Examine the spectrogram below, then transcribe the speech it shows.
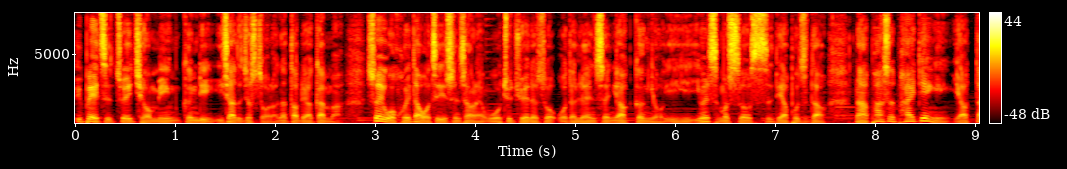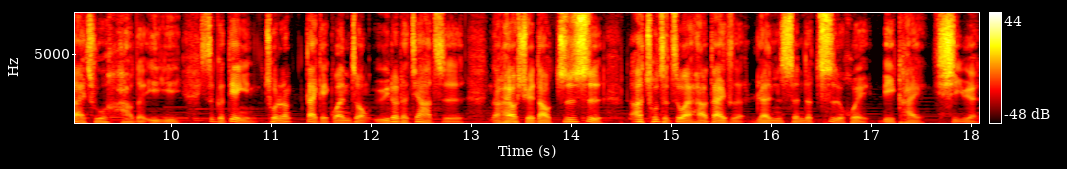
一辈子追求名跟利，一下子就走了，那到底要干嘛？所以我回到我自己身上来，我就觉得说，我的人生要更有意义。因为什么时候死掉不知道，哪怕是拍电影，也要带出好的意义。这个电影除了带给观众娱乐的价值，那还要学到知识啊。除此之外，还要带着人生的智慧离开戏院。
